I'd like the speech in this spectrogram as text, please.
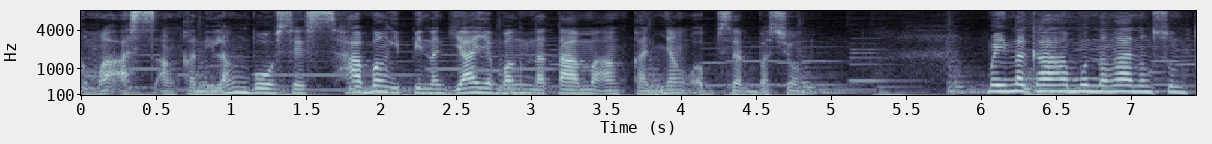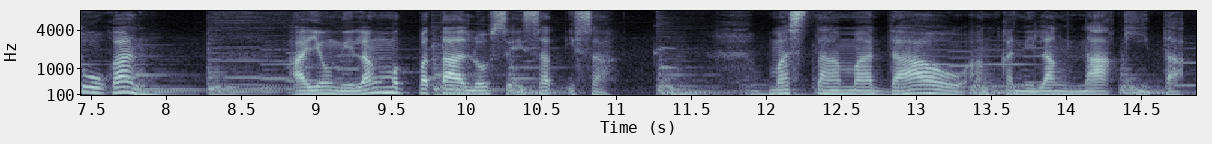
Tumaas ang kanilang boses habang ipinagyayabang na tama ang kanyang obserbasyon. May naghahamon na nga ng suntukan. Ayaw nilang magpatalo sa isa't isa. Mas tama daw ang kanilang nakita.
